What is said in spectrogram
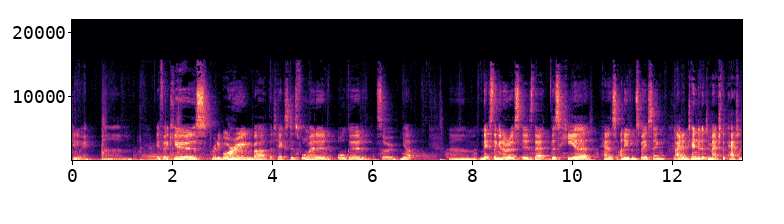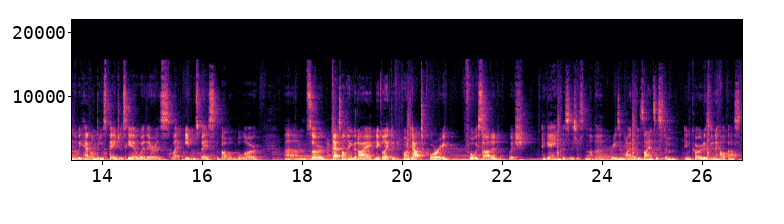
Anyway, um, FAQs, pretty boring, but the text is formatted, all good, so yep. Um, next thing I notice is that this here has uneven spacing. I'd intended it to match the pattern that we have on these pages here where there is like even space above and below. Um, so that's something that I neglected to point out to Cory before we started, which again, this is just another reason why the design system in code is going to help us.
